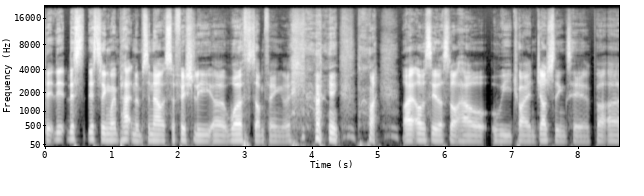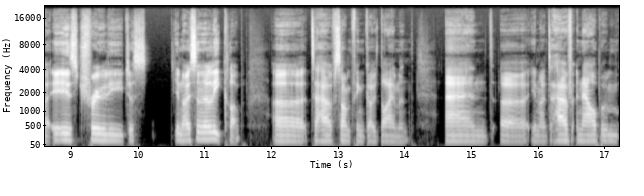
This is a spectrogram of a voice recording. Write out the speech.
th- th- this this thing went platinum so now it's officially uh, worth something. Like, obviously that's not how we try and judge things here but uh it is truly just you know it's an elite club uh to have something go diamond. And uh you know to have an album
